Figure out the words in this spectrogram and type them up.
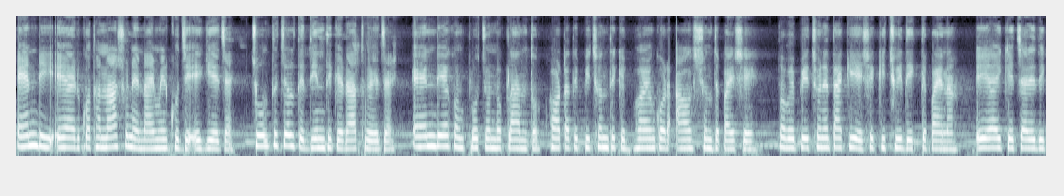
অ্যান্ডি এআইয়ের কথা না শুনে নাইমির খোঁজে এগিয়ে যায়। চলতে চলতে দিন থেকে রাত হয়ে যায়। অ্যান্ডি এখন প্রচণ্ড ক্লান্ত। হঠাৎ পিছন থেকে ভয়ঙ্কর আওয়াজ শুনতে পায় সে। তবে পেছনে তাকিয়ে সে কিছুই দেখতে পায় না। এআই কে চারিদিক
